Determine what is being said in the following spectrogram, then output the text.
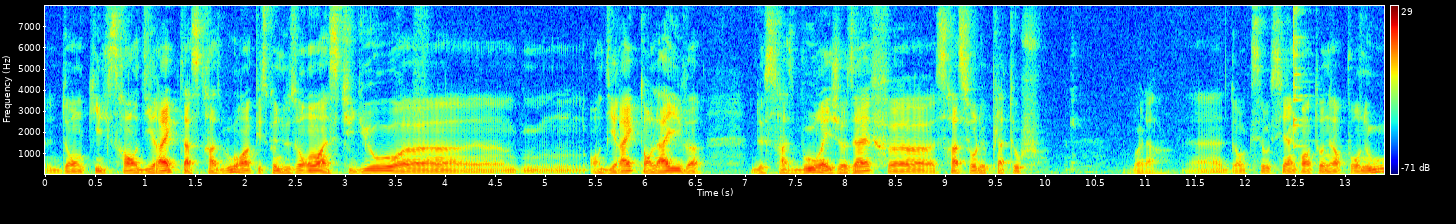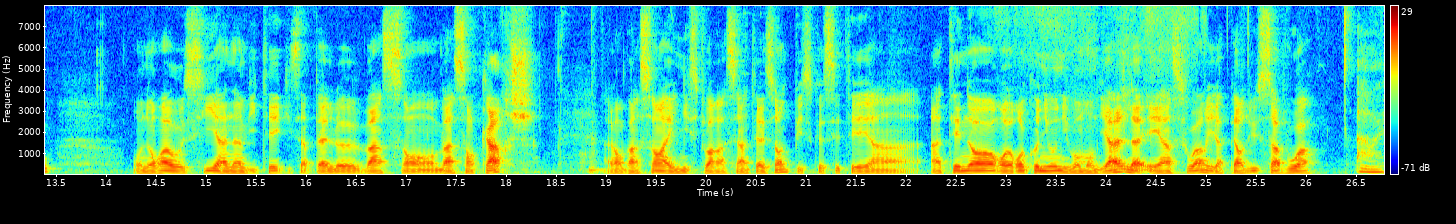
Donc il sera en direct à Strasbourg, hein, puisque nous aurons un studio en direct, en live de Strasbourg, et Joseph euh, sera sur le plateau. Voilà, euh, donc c'est aussi un grand honneur pour nous. On aura aussi un invité qui s'appelle Vincent, Vincent Karch. Alors Vincent a une histoire assez intéressante puisque c'était un, un, ténor reconnu au niveau mondial et un soir il a perdu sa voix. Ah ouais?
